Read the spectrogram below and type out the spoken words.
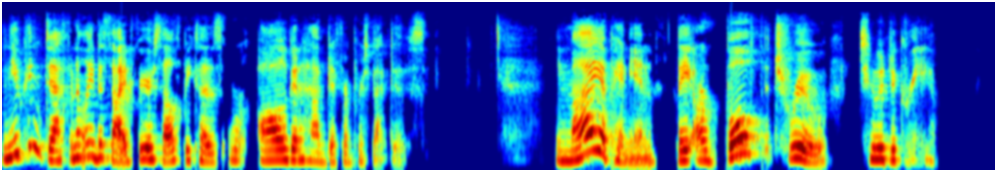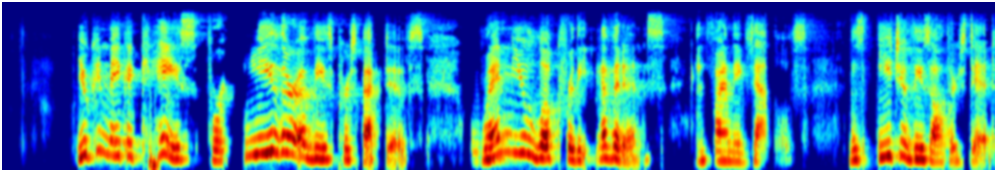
And you can definitely decide for yourself because we're all going to have different perspectives. In my opinion, they are both true to a degree. You can make a case for either of these perspectives when you look for the evidence and find the examples, as each of these authors did.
